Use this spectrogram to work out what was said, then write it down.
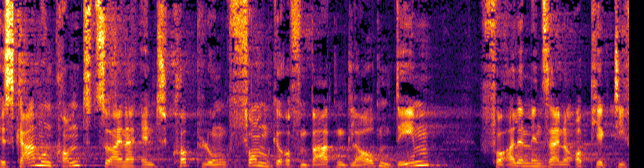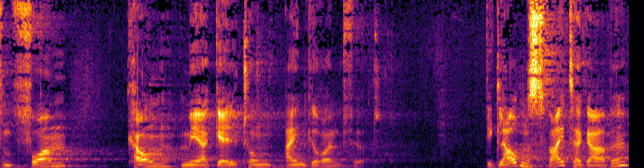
Es kam und kommt zu einer Entkopplung vom geoffenbarten Glauben, dem vor allem in seiner objektiven Form kaum mehr Geltung eingeräumt wird. Die Glaubensweitergabe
